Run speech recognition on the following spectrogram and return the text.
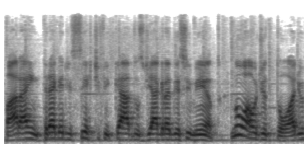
para a entrega de certificados de agradecimento. No auditório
